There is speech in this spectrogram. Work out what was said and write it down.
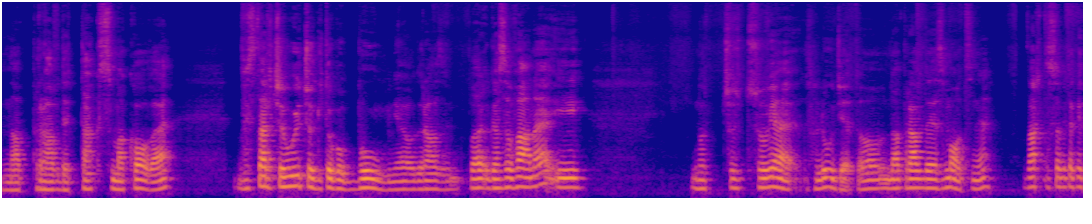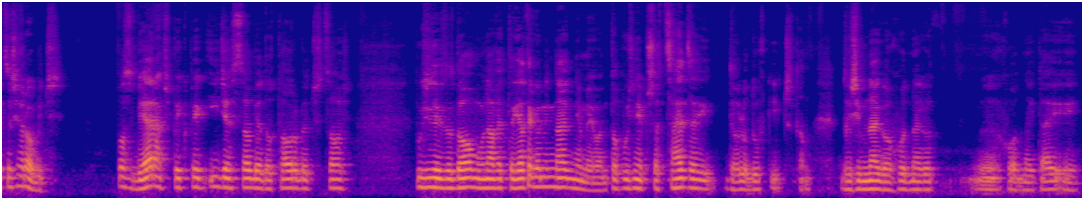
naprawdę tak smakowe. Wystarczy łyczek i to go bum, nie, od razu. Gazowane i no czuję, ludzie, to naprawdę jest mocne. Warto sobie takie coś robić. Pozbierać, pyk, pyk, idzie sobie do torby czy coś później do domu, nawet to ja tego nawet nie myłem. To później przecedzę i do lodówki, czy tam do zimnego, chłodnego, chłodnej tej i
